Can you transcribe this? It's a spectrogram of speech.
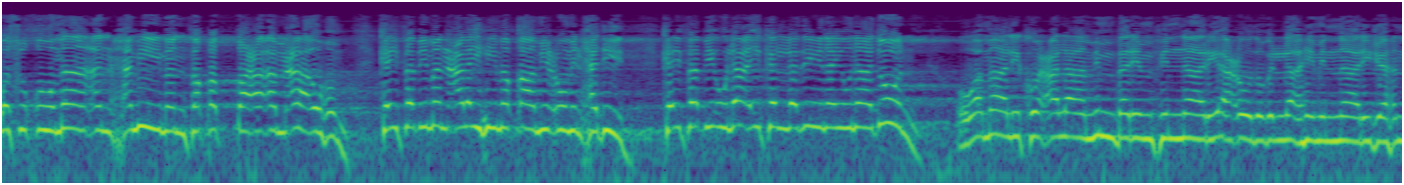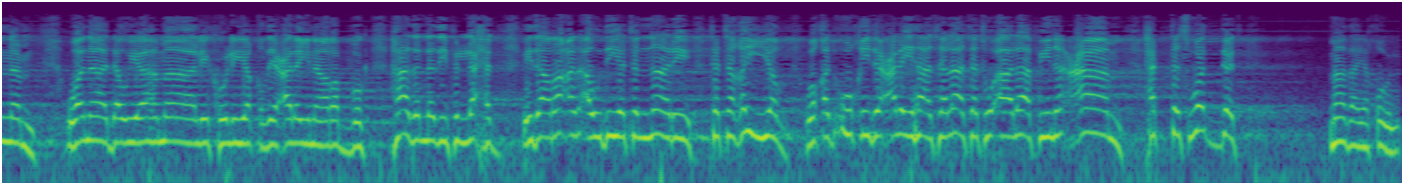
وسقوا ماء حميما فقطع أمعاؤهم؟ كيف بمن عليه مقامع من حديد؟ كيف بأولئك الذين ينادون ومالك على منبر في النار أعوذ بالله من نار جهنم. ونادوا يا مالك ليقضي علينا ربك. هذا الذي في اللحد. إذا رأى أودية النار تتغيظ وقد أوقد عليها ثلاثة آلاف عام حتى اسودت. ماذا يقول؟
